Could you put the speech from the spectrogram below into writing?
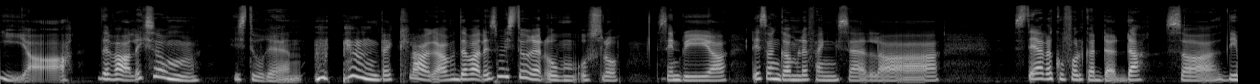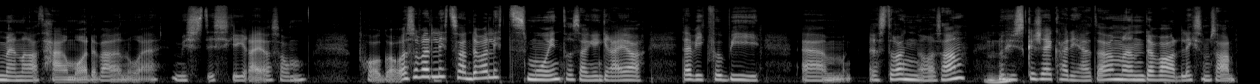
Ja, det var liksom historien Beklager. Det var liksom historien om Oslo sin by, og litt sånn gamle fengsel og steder hvor folk har dødd, da. Så de mener at her må det være noe mystiske greier som pågår. Og så var det litt sånn, det var litt småinteressante greier der vi gikk forbi um, restauranter og sånn. Nå husker ikke jeg hva de heter, men det var liksom sånn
